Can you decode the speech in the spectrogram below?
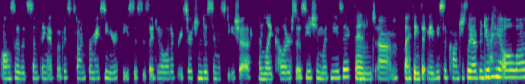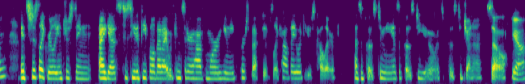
also that's something I focused on for my senior thesis is I did a lot of research into synesthesia and like color association with music Mhm. and um I think that maybe subconsciously I've been doing it all along. It's just like really interesting I guess to see the people that I would consider have more unique perspectives like how they would use color as opposed to me as opposed to you or as opposed to Jenna. So Yeah.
